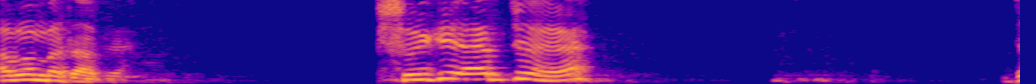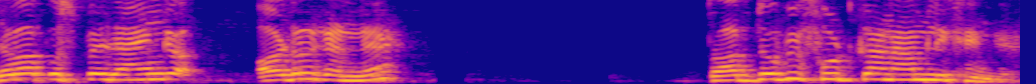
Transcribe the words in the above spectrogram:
अब हम बताते हैं। स्विगी ऐप जो है जब आप उस पर जाएँगे ऑर्डर करने तो आप जो भी फ़ूड का नाम लिखेंगे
